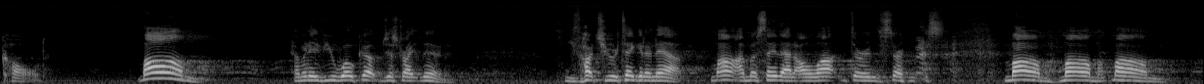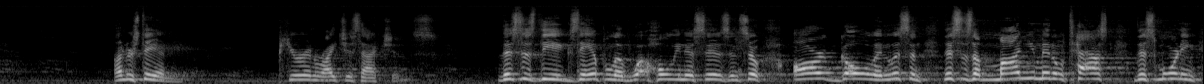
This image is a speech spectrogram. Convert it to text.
called. Mom! How many of you woke up just right then? You thought you were taking a nap. Mom, I must say that a lot during the service. Mom, mom, mom. Understand, pure and righteous actions. This is the example of what holiness is. And so, our goal, and listen, this is a monumental task this morning,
